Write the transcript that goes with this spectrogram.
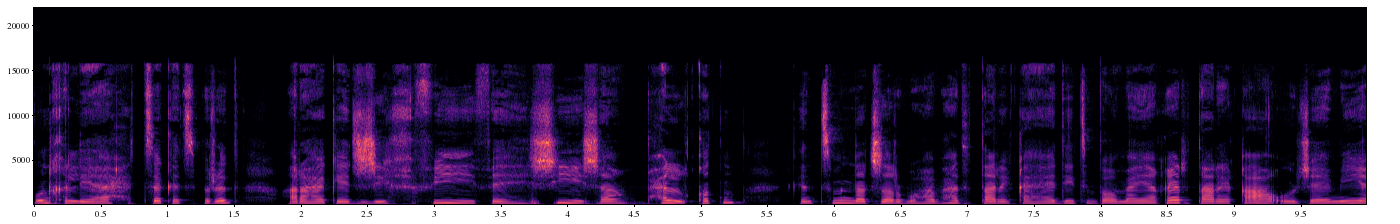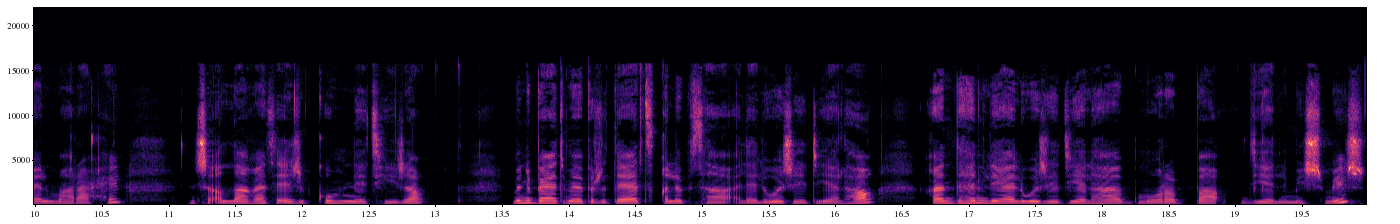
ونخليها حتى كتبرد. راها كتجي خفيفة هشيشة بحال القطن. كنتمنى تجربوها بهذه الطريقة هذه تبعوا معايا غير الطريقة وجميع المراحل. إن شاء الله غتعجبكم النتيجة. من بعد ما بردات قلبتها على الوجه ديالها غندهن ليها الوجه ديالها بمربى ديال المشمش.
